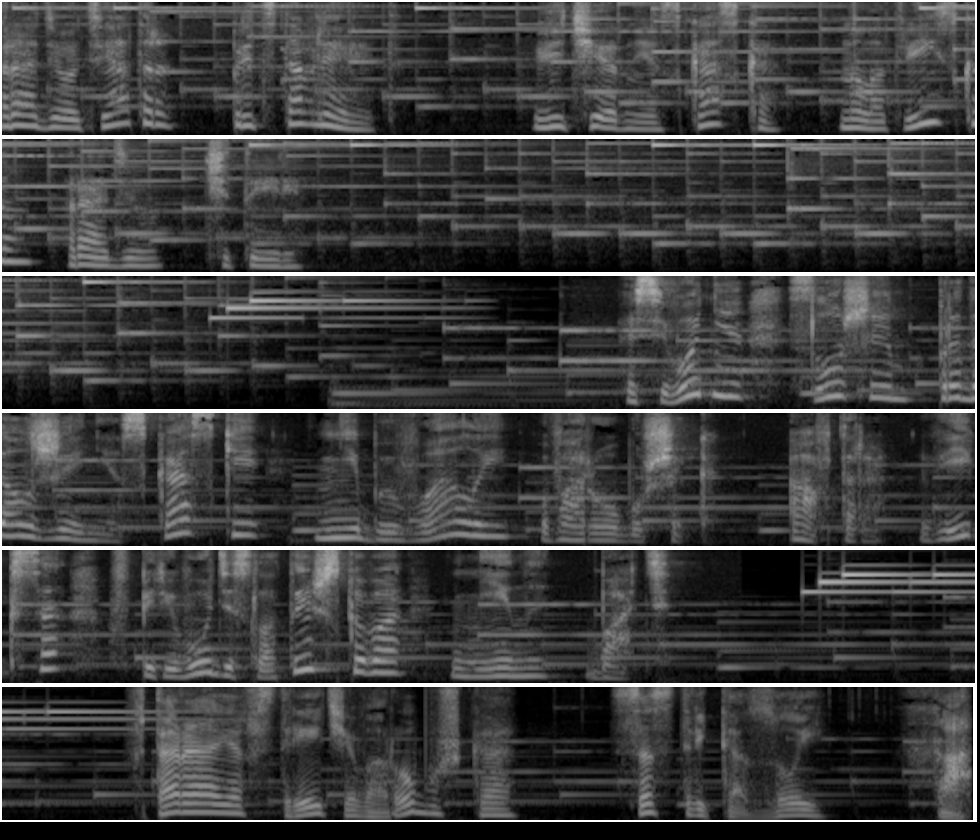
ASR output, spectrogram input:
Радиотеатр представляет Вечерняя сказка на Латвийском радио 4 А сегодня слушаем продолжение сказки «Небывалый воробушек» автора Викса в переводе с латышского Нины Бать. Вторая встреча воробушка со стрекозой Ха.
